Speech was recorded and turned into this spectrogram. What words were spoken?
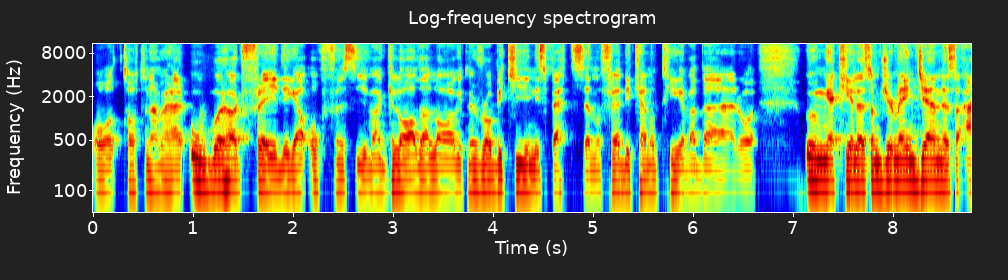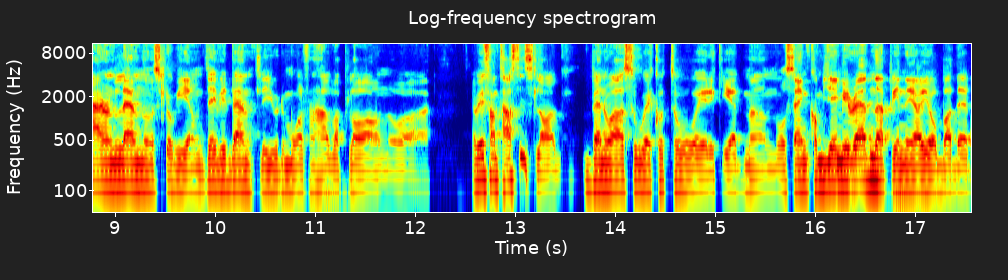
Och Tottenham var det här oerhört frejdiga, offensiva, glada laget med Robbie Keane i spetsen och Freddie Canoté var där. Och unga killar som Jermaine Jennings och Aaron Lennon slog igenom. David Bentley gjorde mål från halva plan. Och det var ett fantastiskt lag. Benoit Souekoto, Erik Edman. Och sen kom Jamie Redknapp in när jag jobbade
